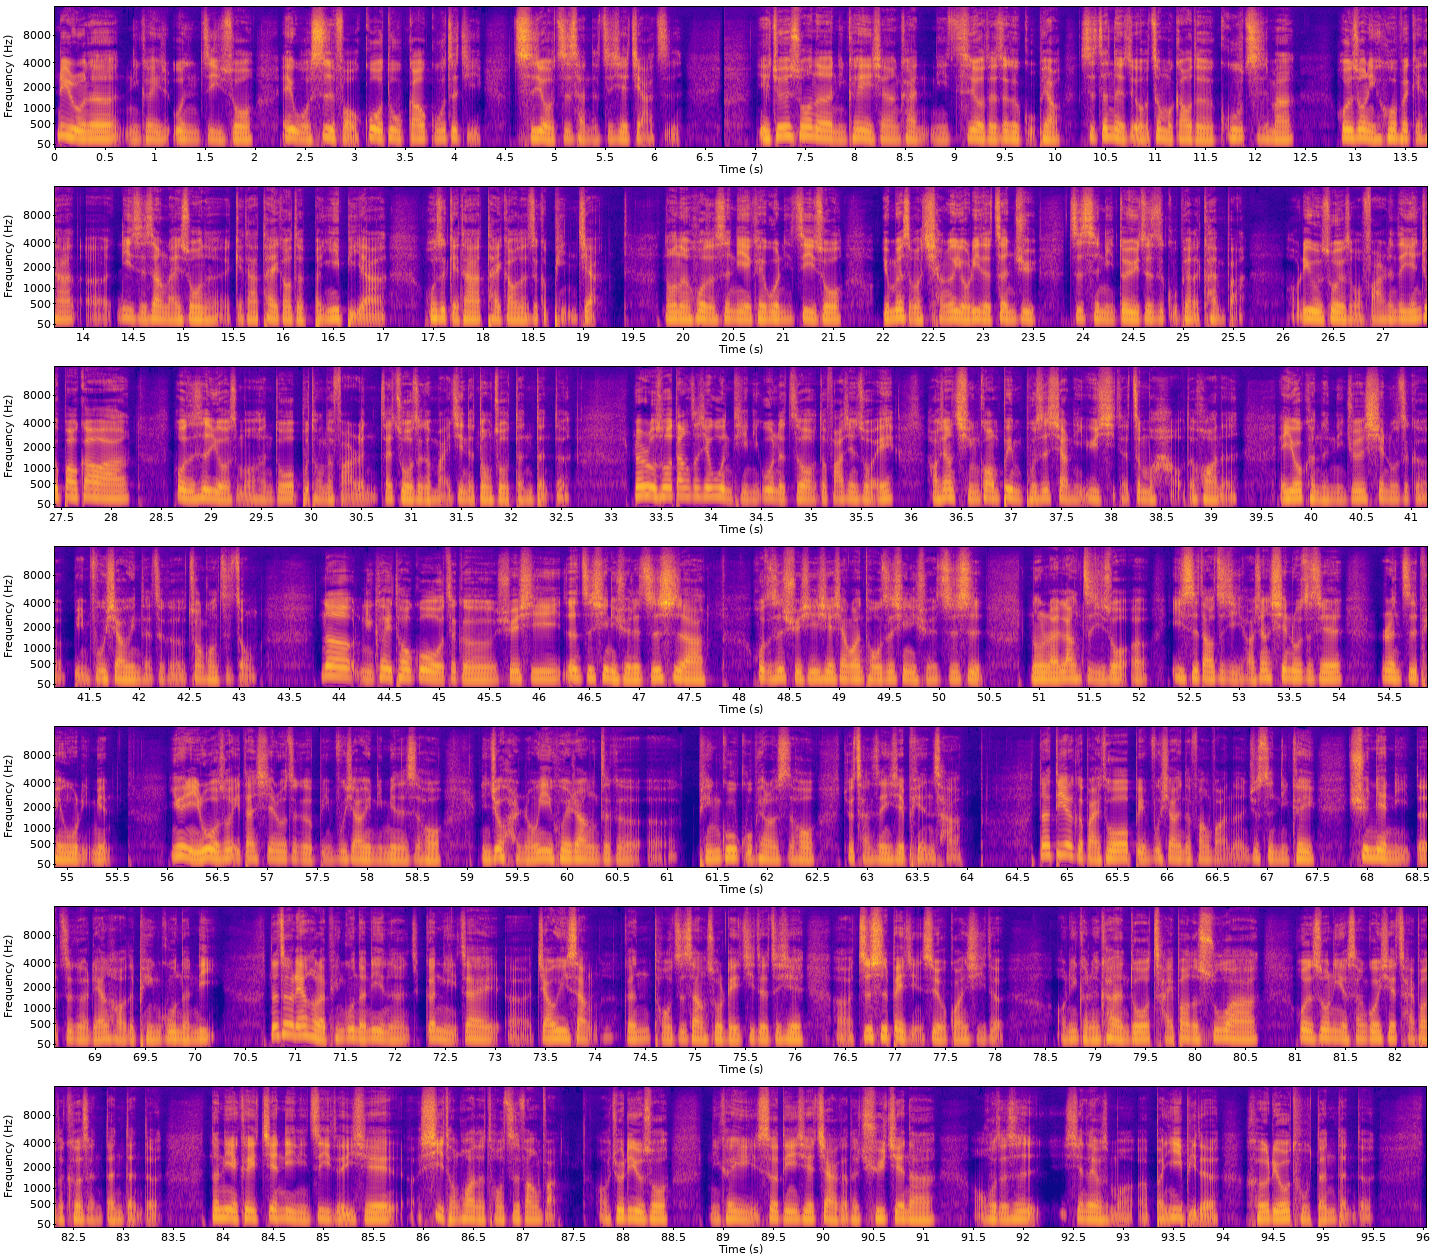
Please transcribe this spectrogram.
例如呢，你可以问自己说：，诶，我是否过度高估自己持有资产的这些价值？也就是说呢，你可以想想看，你持有的这个股票是真的有这么高的估值吗？或者说你会不会给它呃历史上来说呢，给它太高的本益比啊，或是给它太高的这个评价？然后呢，或者是你也可以问你自己说，有没有什么强而有力的证据支持你对于这只股票的看法？哦，例如说有什么法人的研究报告啊，或者是有什么很多不同的法人在做这个买进的动作等等的。那如果说当这些问题你问了之后，都发现说，哎，好像情况并不是像你预期的这么好的话呢，哎，有可能你就是陷入这个禀赋效应的这个状况之中。那你可以透过这个学习认知心理学的知识啊，或者是学习一些相关投资心理学知识，然后来让自己说，呃，意识到自己好像陷入这些认知偏误里面。因为你如果说一旦陷入这个禀赋效应里面的时候，你就很容易会让这个呃。评估股票的时候就产生一些偏差。那第二个摆脱禀赋效应的方法呢，就是你可以训练你的这个良好的评估能力。那这个良好的评估能力呢，跟你在呃交易上跟投资上所累积的这些呃知识背景是有关系的哦。你可能看很多财报的书啊，或者说你有上过一些财报的课程等等的。那你也可以建立你自己的一些系统化的投资方法。哦，就例如说，你可以设定一些价格的区间啊，哦，或者是现在有什么呃本益比的河流图等等的，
